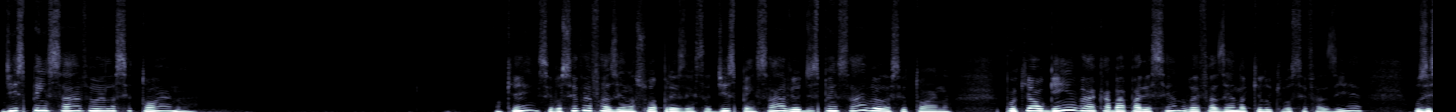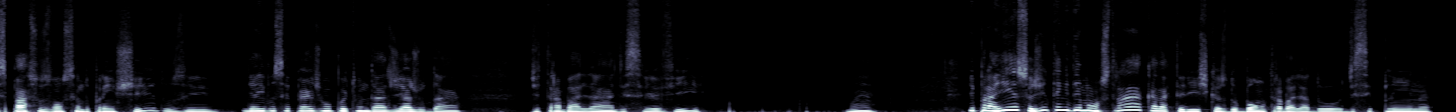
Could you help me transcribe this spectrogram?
dispensável ela se torna. Ok? Se você vai fazendo a sua presença dispensável, dispensável ela se torna. Porque alguém vai acabar aparecendo, vai fazendo aquilo que você fazia, os espaços vão sendo preenchidos e, e aí você perde uma oportunidade de ajudar, de trabalhar, de servir. Não é? E para isso a gente tem que demonstrar características do bom trabalhador, disciplina,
